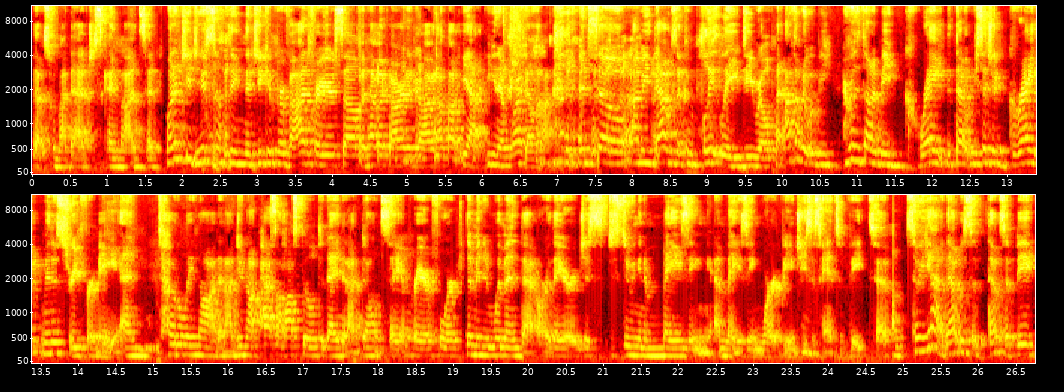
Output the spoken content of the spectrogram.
that's when my dad just came by and said, Why don't you do something that you can provide for yourself and have a car to drive? And I thought, Yeah, you know, why don't I? And so, I mean, that was a completely derailed plan. I thought it would be, I really thought it'd be great, that that would be such a great ministry for me, and totally not. And I do not pass a hospital today that I don't say a prayer for the men and women that are there just, just doing an amazing, amazing work, being Jesus' hands and feet. So, um, so yeah, that was a, that was a big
